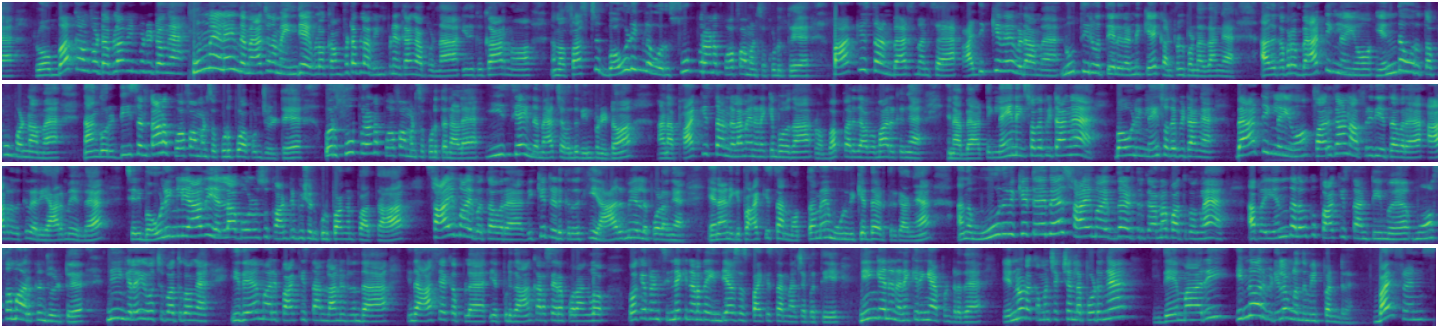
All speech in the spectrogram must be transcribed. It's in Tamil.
ரொம்ப கம்ஃபர்டபுளாக வின் பண்ணிட்டோங்க. உண்மையிலே இந்த மேட்சை நம்ம இந்தியா இவ்வளோ கம்ஃபர்டபுளாக வின் பண்ணியிருக்காங்க அப்படின்னா இதுக்கு காரணம் நம்ம ஃபஸ்ட்டு பவுலிங்கில் ஒரு சூப்பரான பர்ஃபார்மன்ஸை கொடுத்து பாகிஸ்தான் பேட்ஸ்மேன்ஸை அடிக்கவே விடாமல் நூற்றி இருபத்தேழு ரன்னுக்கே கண்ட்ரோல் பண்ணதாங்க. அதுக்கப்புறம் பேட்டிங்லையும் எந்த ஒரு தப்பும் பண்ணாமல் நாங்கள் ஒரு டீசெண்டான பர்ஃபார்மன்ஸை கொடுப்போம் அப்படின்னு சொல்லிட்டு ஒரு சூப்பரான பர்ஃபார்மன்ஸை கொடுத்தனால ஈஸியாக இந்த மேட்சை வந்து வின் பண்ணிட்டோம். ஆனால் பாகிஸ்தான் நிலைமை நினைக்கும் போது தான் ரொம்ப பரிதாபமாக இருக்குங்க. ஏன்னா பேட்டிங்லையும் இன்னைக்கு சொதப்பிட்டாங்க பவுலிங்லையும் சொதப்பிட்டாங்க. பேட்டிங்லையும் ஃபர்கான் அஃப்ரிதியை தவிர ஆடுறதுக்கு வேற யாருமே இல்லை. சரி பவுலிங்லேயாவது எல்லா பவுலர்ஸும் கான்ட்ரிபியூஷன் கொடுப்பாங்கன்னு பார்த்தா சாய் மாய்பை தவிர விக்கெட் எடுக்கிறதுக்கு யாருமே இல்லை போலங்க. ஏன்னா இன்னைக்கு பாகிஸ்தான் மொத்தமே மூணு விக்கெட் தான் எடுத்திருக்காங்க. அந்த மூணு விக்கெட்டையுமே சாய் மாய்பு தான் எடுத்திருக்காருன்னா பார்த்துக்கோங்களேன். அப்போ எந்த அளவுக்கு பாகிஸ்தான் டீமு மோசமாக இருக்குன்னு சொல்லிட்டு நீங்களே யோசிச்சு பார்த்துக்கோங்க. இதே மாதிரி பாகிஸ்தான் விளாண்டுட்டு இருந்தா இந்த ஆசியா கப்பில் எப்படி தான் கரை சேர போகிறாங்களோ ஓகே ஃப்ரெண்ட்ஸ் இன்னைக்கு நடந்த இந்தியா வர்சஸ் பாகிஸ்தான் மேட்சை பற்றி நீங்கள் என்ன நினைக்கிறீங்க அப்படின்றத என்னோட கமெண்ட் செக்ஷனில் போடுங்க. இதே மாதிரி இன்னொரு வீடியோவில் உங்களை வந்து மீட் பண்ணுறேன் பை ஃப்ரெண்ட்ஸ்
